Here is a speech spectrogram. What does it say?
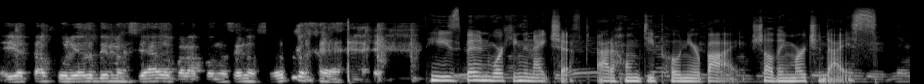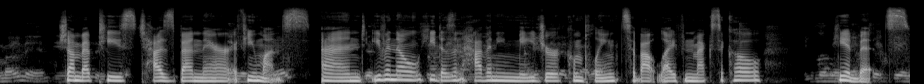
Ellos están curiosos demasiado para conocer nosotros. He's been working the night shift at a Home Depot nearby, shelving merchandise. Jean Baptiste has been there a few months, and even though he doesn't have any major complaints about life in Mexico, he admits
